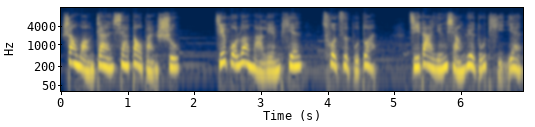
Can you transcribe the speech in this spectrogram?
上网站下盗版书，结果乱码连篇，错字不断，极大影响阅读体验，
